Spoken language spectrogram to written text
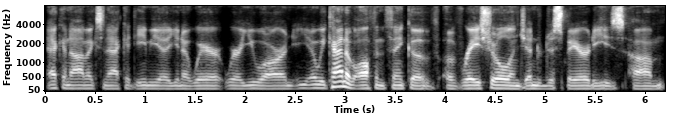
economics and academia you know where where you are. And you know we kind of often think of of racial and gender disparities um,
